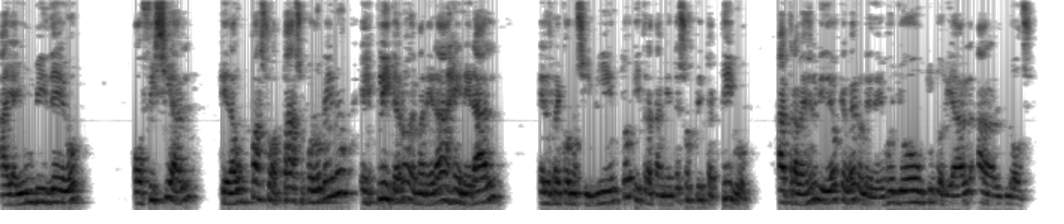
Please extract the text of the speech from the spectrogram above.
Ahí hay un video oficial que da un paso a paso, por lo menos explica de manera general el reconocimiento y tratamiento de esos criptoactivos. A través del video que, bueno, le dejo yo un tutorial a los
